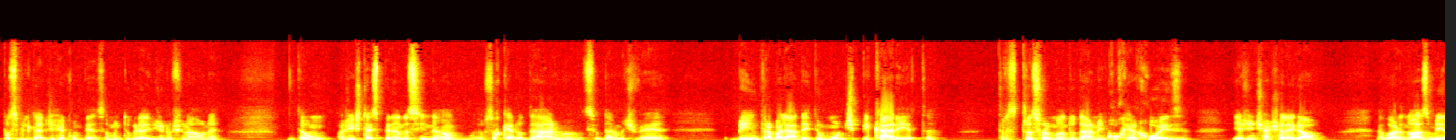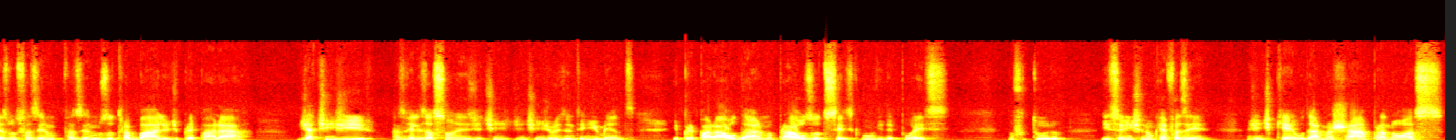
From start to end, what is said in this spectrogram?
possibilidade de recompensa muito grande no final, né? Então a gente está esperando assim, não, eu só quero o Dharma se o Dharma estiver bem trabalhado. Aí tem um monte de picareta tra transformando o Dharma em qualquer coisa e a gente acha legal. Agora, nós mesmos fazemos, fazemos o trabalho de preparar, de atingir as realizações, de atingir, de atingir os entendimentos e preparar o Dharma para os outros seres que vão vir depois, no futuro, isso a gente não quer fazer. A gente quer o Dharma já para nós,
